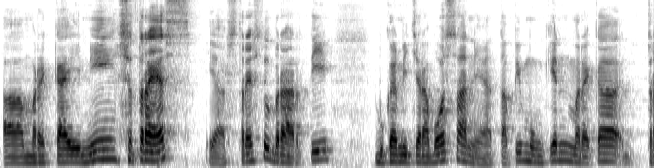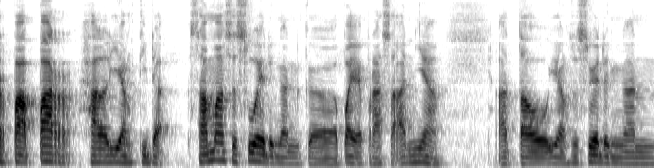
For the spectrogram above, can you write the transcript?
uh, mereka ini stres, ya stres itu berarti bukan bicara bosan ya, tapi mungkin mereka terpapar hal yang tidak sama sesuai dengan ke apa ya perasaannya atau yang sesuai dengan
